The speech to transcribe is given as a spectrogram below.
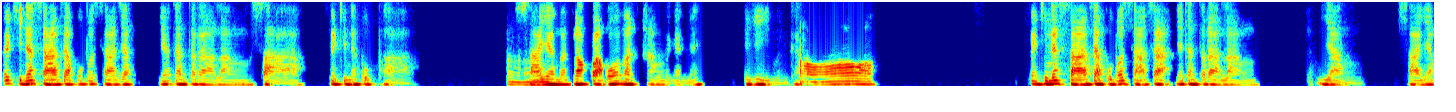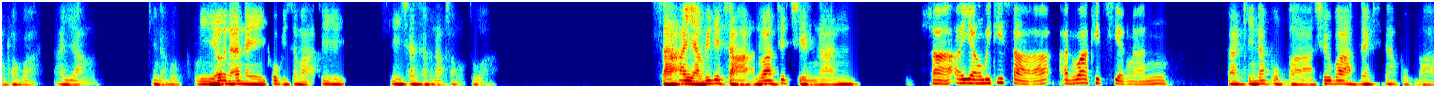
นักขินสาจากพุทธสาจากยะตันตราลังสานักขินปุปพาอ๋อ สายังมันเพราะกว่าเพราะว่ามันอังเหมือนกันไหมไม่กี่เหมือนกันอ๋อนักขินสาจากพุทธสาจากยะตันตราลังยังสายังเพราะกว่าอายังกินปุปมีเยอะนะในผู้พิสมาที่ที่ใช้สรรพนามสองตัว สาอายังวิธิสาอันว่าทิศเฉียงนั้น สาอายังวิธิสา อันว่าทิศเฉียงนั้นนักขินปุปบาชื่อว่านักขินปุปบา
